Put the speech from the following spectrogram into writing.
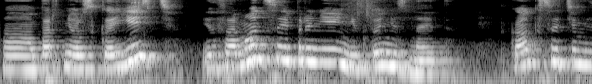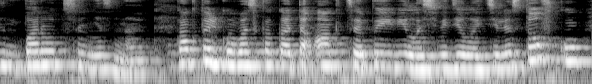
э, партнерская есть, информации про нее никто не знает. Как с этим бороться, не знают. Как только у вас какая-то акция появилась, вы делаете листовку,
